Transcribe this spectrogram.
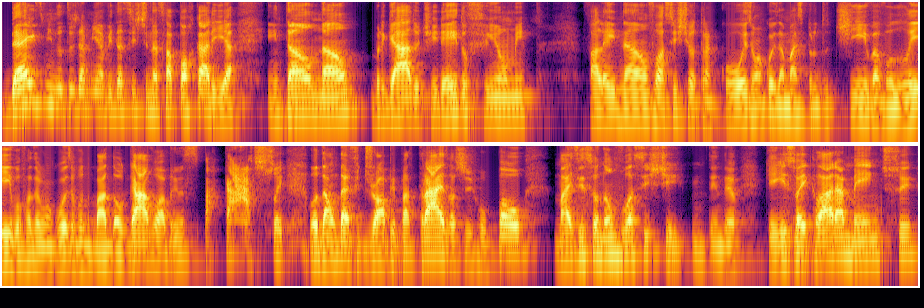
10 minutos da minha vida assistindo essa porcaria, então não, obrigado, tirei do filme, Falei, não, vou assistir outra coisa, uma coisa mais produtiva, vou ler, vou fazer alguma coisa, vou badogar, vou abrir um espacaço, vou dar um death drop pra trás, vou assistir RuPaul, mas isso eu não vou assistir, entendeu? Que isso aí claramente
